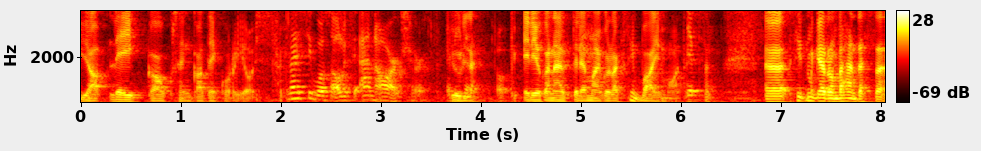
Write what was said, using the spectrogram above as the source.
ja leikkauksen kategorioissa. Naissivuossa oliko se Ann Archer? Kyllä, Se, okay. eli joka näyttelee Michael Jacksonin vaimoa tässä. Sitten mä kerron vähän tässä,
